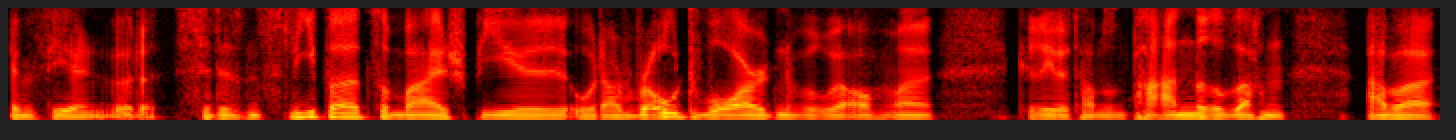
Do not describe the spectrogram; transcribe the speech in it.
empfehlen würde. Citizen Sleeper zum Beispiel oder Road Warden, worüber wir auch mal geredet haben, so ein paar andere Sachen. Aber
